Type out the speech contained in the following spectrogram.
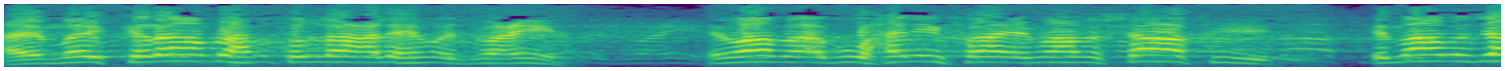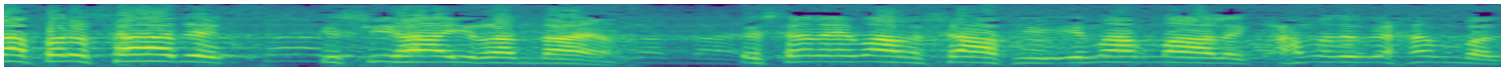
ائمہ کرام رحمت اللہ عليهم اجمعین إمام أبو حنیفہ إمام شافعی إمام جعفر صادق کہ شیہائی رندائیں اسنا إمام شافعی إمام مالک أحمد بن حنبل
